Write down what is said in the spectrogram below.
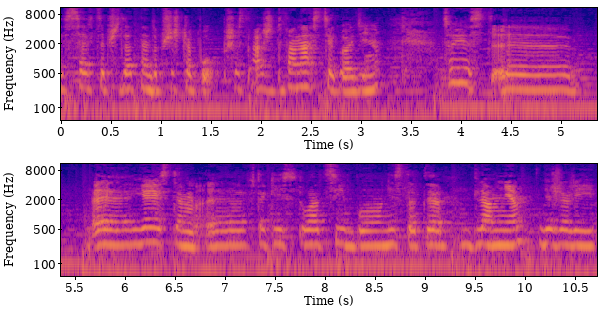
y, serce przydatne do przeszczepu przez aż 12 godzin, co jest... y, Ja jestem w takiej sytuacji, bo niestety dla mnie, jeżeli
